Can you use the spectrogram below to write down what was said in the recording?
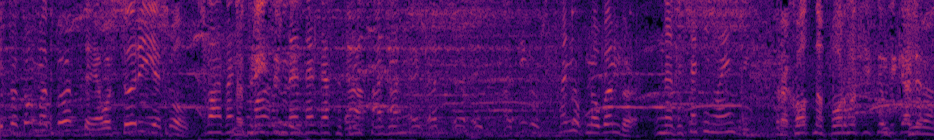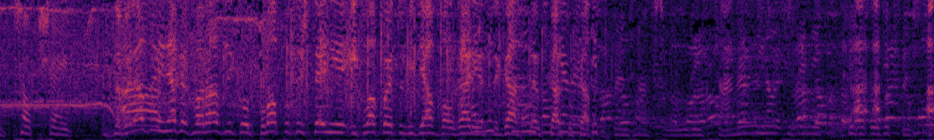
it was on my birthday. I was 30 years old. Това беше На 30 моят рожден години. ден, бях на Yeah, 30 I, I, години. I, I, I think it was 10 of November. На 10 ноември. Страхотна форма си искам ти кажа. Top shape. Забеляза ли някаква разлика от това посещение и това, което видя в България сега, след както каза? I,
